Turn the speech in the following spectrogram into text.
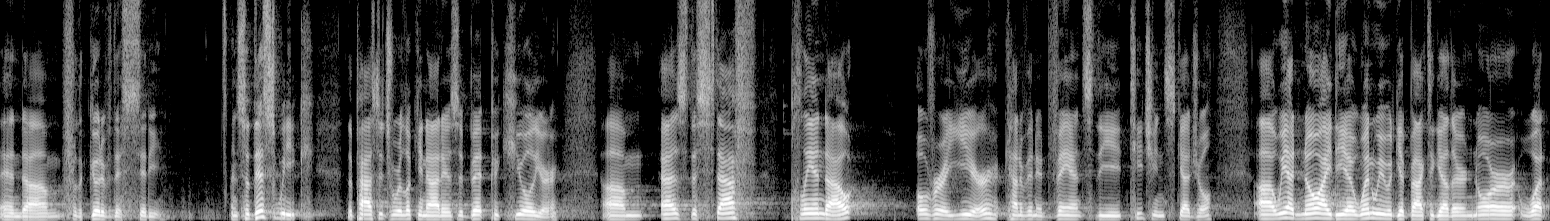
and um, for the good of this city. And so this week, the passage we're looking at is a bit peculiar. Um, as the staff planned out over a year, kind of in advance, the teaching schedule. Uh, we had no idea when we would get back together, nor what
